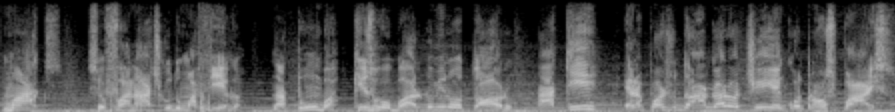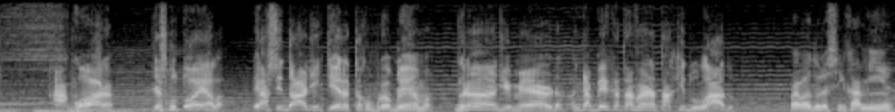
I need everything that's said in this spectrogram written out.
Max, seu fanático de uma figa, na tumba quis roubar do Minotauro. Aqui era para ajudar a garotinha a encontrar os pais. Agora, já escutou ela? É a cidade inteira que tá com problema. Grande merda. Ainda bem que a taverna tá aqui do lado. Barbadura se encaminha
